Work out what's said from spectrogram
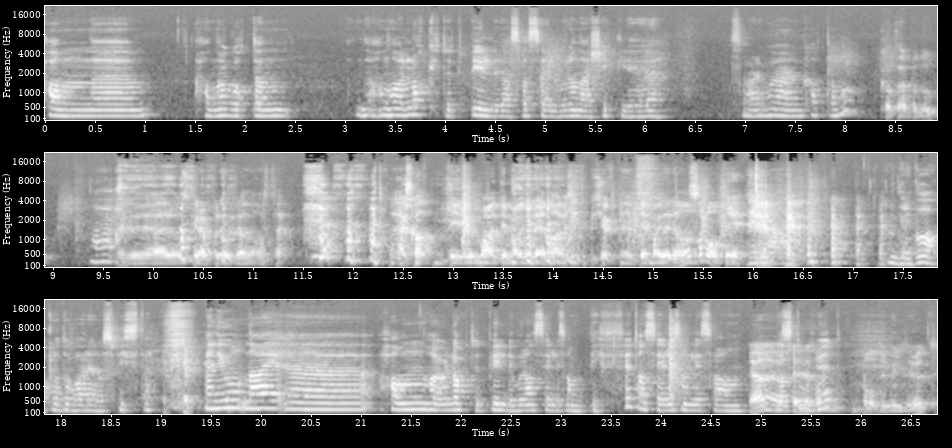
han Han har gått en Han har lagt ut bilder av seg selv hvor han er skikkelig så er det, Hvor er den katta nå? Katta er på do. Eller her og skraper et eller annet sted. Det er katten til til Magdalena. Vi sitter på kjøkkenet til Magdalena som alltid. Ja. Han drev jo akkurat og var her og spiste. Men jo, nei eh, Han har jo lagt ut bilder hvor han ser litt sånn biff ut. Han ser liksom litt sånn Ja, ja, stor ser litt sånn bodybuilder ut.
